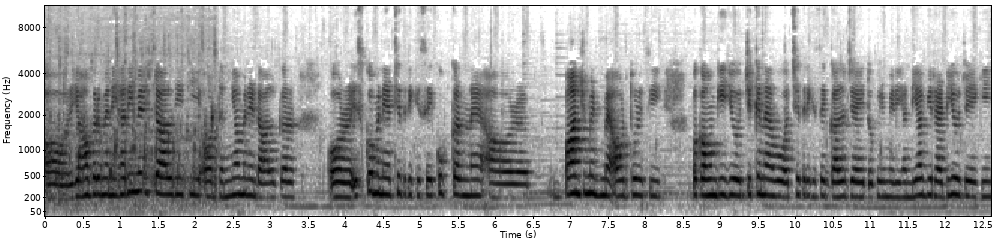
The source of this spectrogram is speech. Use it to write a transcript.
और यहाँ पर मैंने हरी मिर्च डाल दी थी और धनिया मैंने डालकर और इसको मैंने अच्छे तरीके से कुक करना है और पाँच मिनट में और थोड़ी सी पकाऊँगी। जो चिकन है वो अच्छे तरीके से गल जाए तो फिर मेरी हंडिया भी रेडी हो जाएगी।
